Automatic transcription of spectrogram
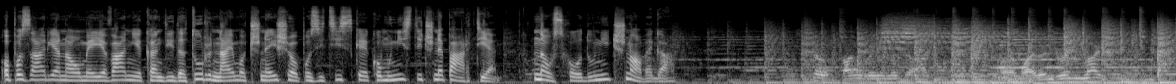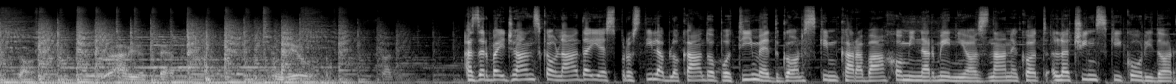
opozarja na omejevanje kandidatur najmočnejše opozicijske komunistične partije. Na vzhodu nič novega. So, Azerbajdžanska vlada je sprostila blokado poti med Gorskim Karabahom in Armenijo, znane kot Lačinski koridor.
